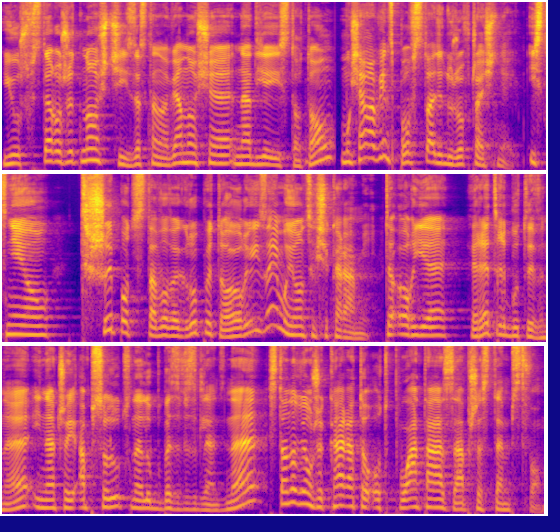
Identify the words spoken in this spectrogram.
Już w starożytności zastanawiano się nad jej istotą, musiała więc powstać dużo wcześniej. Istnieją trzy podstawowe grupy teorii zajmujących się karami. Teorie retrybutywne, inaczej absolutne lub bezwzględne, stanowią, że kara to odpłata za przestępstwo.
